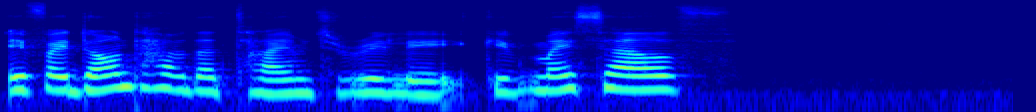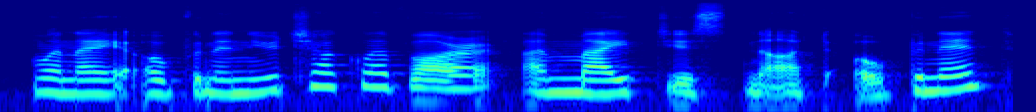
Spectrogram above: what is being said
if I don't have that time to really give myself when I open a new chocolate bar, I might just not open it.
